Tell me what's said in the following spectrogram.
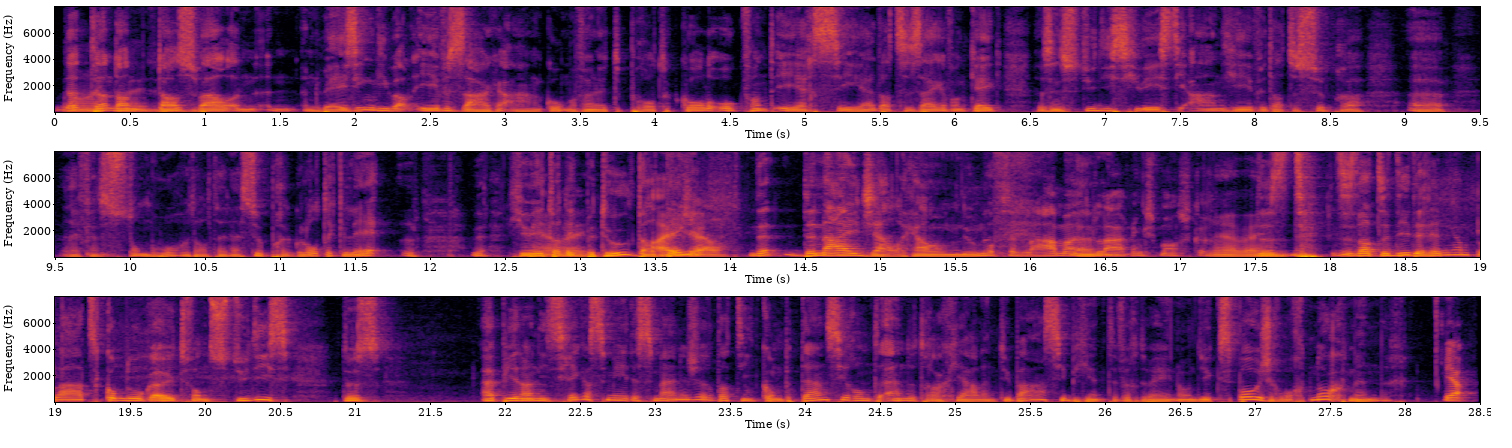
dat, dan, dan, dat is wel een, een, een, wijziging die we wel even zagen aankomen vanuit de protocollen, ook van het ERC. Hè, dat ze zeggen van kijk, er zijn studies geweest die aangeven dat de supra... Uh, dat is een stom woord altijd, hè, supraglottic... Je weet ja, wat ik bedoel, dat ding. De, de Nigel gaan we hem noemen. Of de lama-uitlaringsmasker. Um, ja, dus, dus dat we die erin gaan plaatsen, komt ook uit van studies. Dus heb je dan niet schrik als medisch manager dat die competentie rond de endotracheale intubatie begint te verdwijnen? Want die exposure wordt nog minder. Ja,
